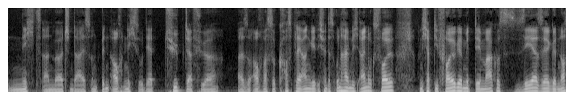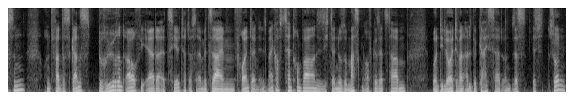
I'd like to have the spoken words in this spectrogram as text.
nichts an Merchandise und bin auch nicht so der Typ dafür. Also auch was so Cosplay angeht, ich finde das unheimlich eindrucksvoll und ich habe die Folge mit dem Markus sehr, sehr genossen und fand es ganz berührend auch, wie er da erzählt hat, dass er mit seinem Freund da in, dem Einkaufszentrum war und sie sich da nur so Masken aufgesetzt haben und die Leute waren alle begeistert und das ist schon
